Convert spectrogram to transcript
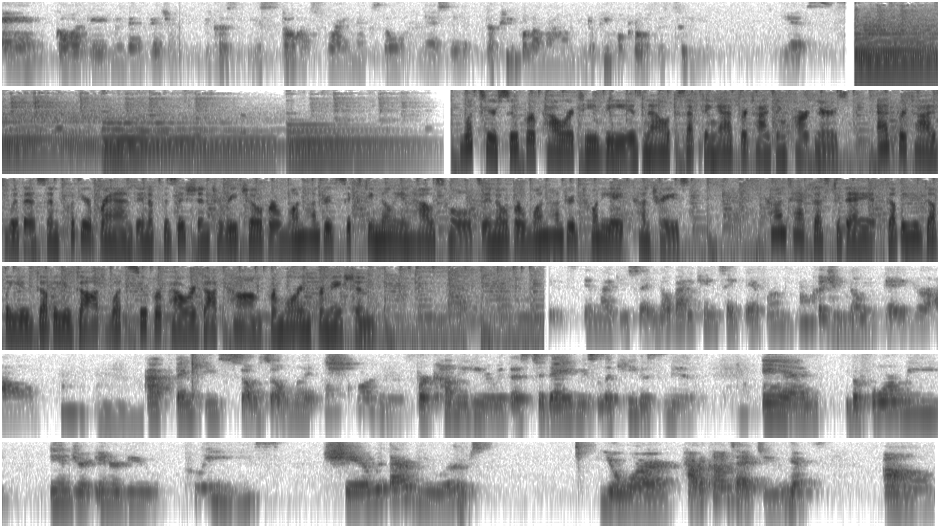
and god gave me that vision because it starts right next door That's it. the people around you the people closest to you Yes. What's Your Superpower TV is now accepting advertising partners. Advertise with us and put your brand in a position to reach over 160 million households in over 128 countries. Contact us today at www.whatsuperpower.com for more information. And like you say, nobody can take that from you because you mm-hmm. know you gave your all. I thank you so, so much for coming here with us today, Miss Laketa Smith. And before we end your interview, please share with our viewers your how to contact you, yes um,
